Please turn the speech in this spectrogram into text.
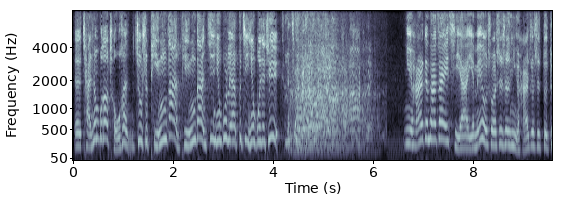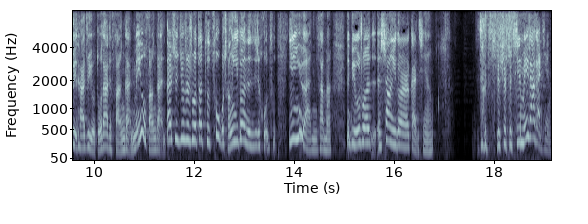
呃，产生不到仇恨，就是平淡，平淡，进行不了，不进行不下去。女孩跟他在一起呀，也没有说是说女孩就是对对他就有多大的反感，没有反感，但是就是说他他促不成一段的这姻缘，你看吧，那比如说上一段感情，这这这其实没啥感情。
